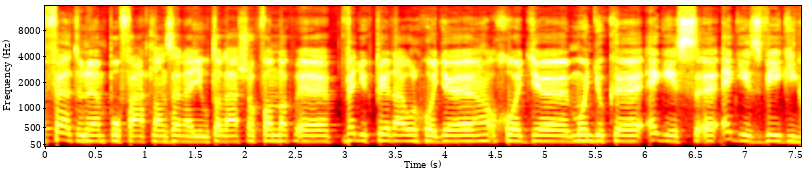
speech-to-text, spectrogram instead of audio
feltűnően pofátlan zenei utalások vannak. Vegyük például, hogy, hogy mondjuk egész, egész végig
